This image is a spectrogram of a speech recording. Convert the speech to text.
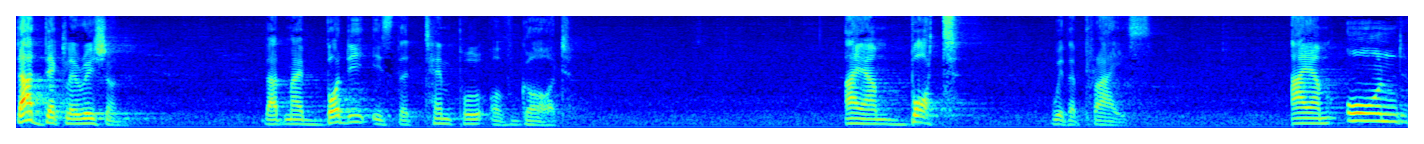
That declaration that my body is the temple of God. I am bought with a price. I am owned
